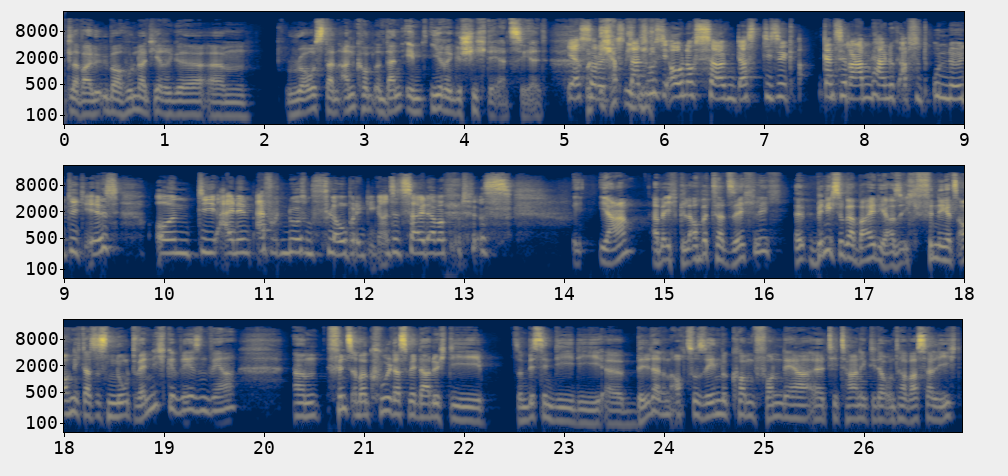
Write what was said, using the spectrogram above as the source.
mittlerweile über 100-jährige ähm, Rose dann ankommt und dann eben ihre Geschichte erzählt. Ja, sorry, dazu muss ich auch noch sagen, dass diese ganze Rahmenhandlung absolut unnötig ist und die einen einfach nur dem Flow bringt die ganze Zeit, aber gut, das ja, aber ich glaube tatsächlich, äh, bin ich sogar bei dir. Also ich finde jetzt auch nicht, dass es notwendig gewesen wäre. Ähm, finde es aber cool, dass wir dadurch die so ein bisschen die die äh, Bilder dann auch zu sehen bekommen von der äh, Titanic, die da unter Wasser liegt.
